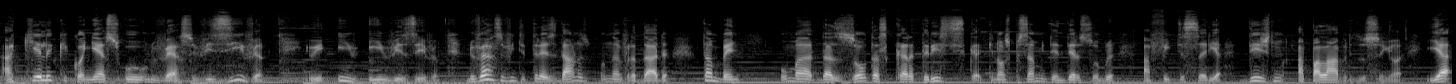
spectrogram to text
aquele que conhece o universo visível e invisível. No verso 23 dá-nos, na verdade, também uma das outras características que nós precisamos entender sobre a feitiçaria. Diz-nos a palavra do Senhor. E a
